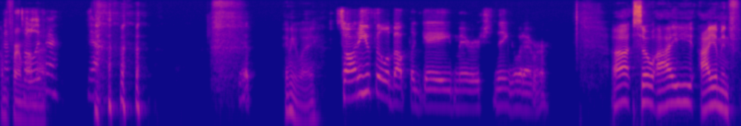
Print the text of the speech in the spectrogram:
I'm That's firm totally on that. fair. Yeah. Yep. Anyway, So how do you feel about the gay marriage thing or whatever? Uh, so I I am in. f-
